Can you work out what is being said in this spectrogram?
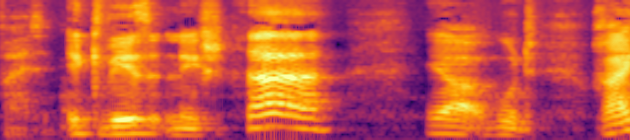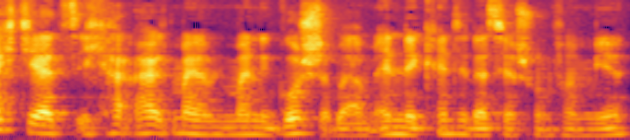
Weiß, ich weiß es nicht. ja, gut. Reicht jetzt. Ich halte meine, meine Gusch, aber am Ende kennt ihr das ja schon von mir.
